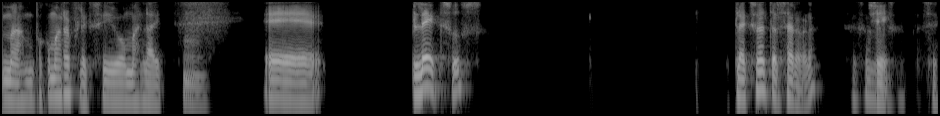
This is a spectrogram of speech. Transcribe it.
más, un poco más reflexivo, más light. Mm. Eh, Plexus, Plexus es el tercero, ¿verdad? Sí. sí.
